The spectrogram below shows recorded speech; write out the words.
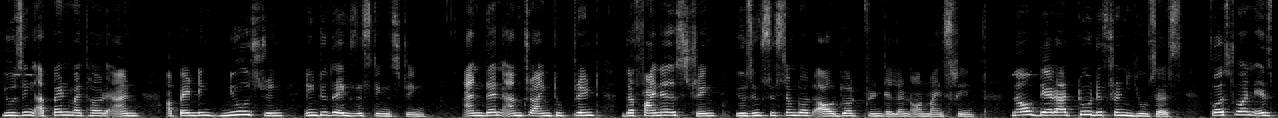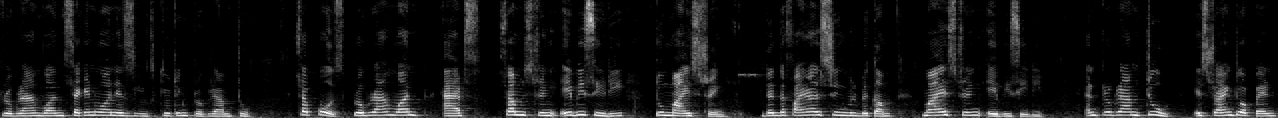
using append method and appending new string into the existing string and then I'm trying to print the final string using system.out.println on my screen. Now there are two different users. First one is program 1, second one is executing program 2. Suppose program 1 adds some string abcd to my string. Then the final string will become my string abcd. And program 2 is trying to append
